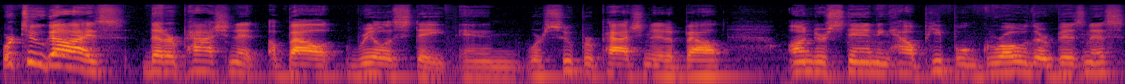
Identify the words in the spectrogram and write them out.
We're two guys that are passionate about real estate, and we're super passionate about understanding how people grow their business.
